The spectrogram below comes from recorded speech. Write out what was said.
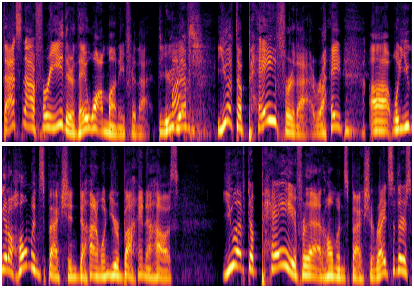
that's not free either. They want money for that. You, have, you have to pay for that, right? Uh, when you get a home inspection done when you're buying a house, you have to pay for that home inspection, right? So there's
